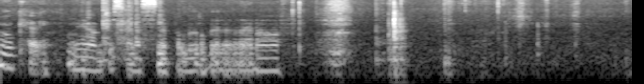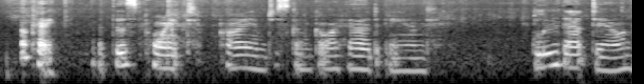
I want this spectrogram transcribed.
Okay, now I'm just going to snip a little bit of that off. Okay, at this point I am just going to go ahead and glue that down.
